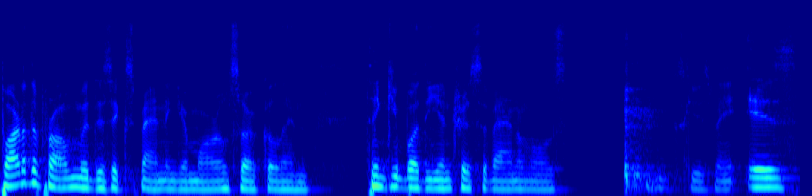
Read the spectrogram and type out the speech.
part of the problem with this expanding your moral circle and thinking about the interests of animals, excuse me, is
